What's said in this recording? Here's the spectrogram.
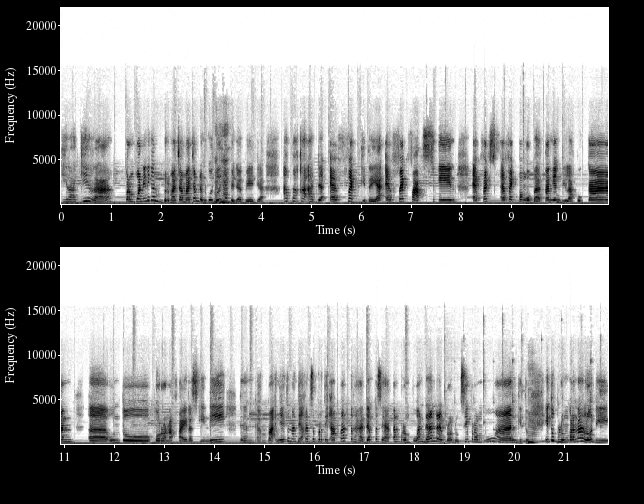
kira-kira perempuan ini kan bermacam-macam dan kulturnya beda-beda. Apakah ada efek gitu ya, efek vaksin, efek efek pengobatan yang dilakukan uh, untuk coronavirus ini dan dampaknya itu nanti akan seperti apa terhadap kesehatan perempuan dan reproduksi perempuan gitu. Hmm. Itu belum pernah loh di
